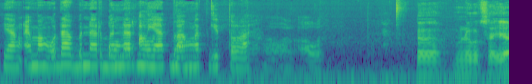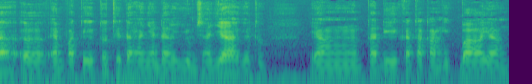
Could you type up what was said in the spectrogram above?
yang emang udah benar-benar niat banget. banget. gitu lah Eh, menurut saya eh, empati itu tidak hanya dari Zoom saja gitu. Yang tadi kata Kang Iqbal yang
